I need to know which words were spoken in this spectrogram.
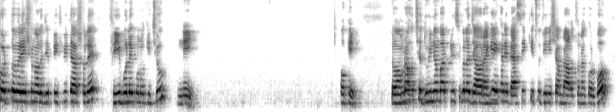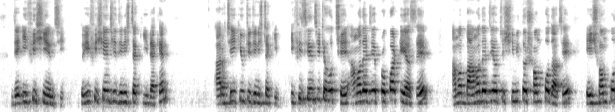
করতে হবে রেশনালে যে পৃথিবীতে আসলে ফ্রি বলে কোনো কিছু নেই। ওকে তো আমরা হচ্ছে দুই নাম্বার প্রিন্সিপালে যাওয়ার আগে এখানে বেসিক কিছু জিনিস আমরা আলোচনা করব, যে ইফিসিয়েন্সি তো ইফিসিয়েন্সি জিনিসটা কি দেখেন? আর হচ্ছে ইকিউটি জিনিসটা কি? ইফিসিয়েন্সিটা হচ্ছে আমাদের যে প্রপার্টি আছে আমার বা আমাদের যে হচ্ছে সীমিত সম্পদ আছে, এই সম্পদ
